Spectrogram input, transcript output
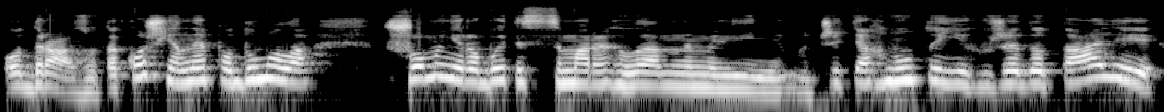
одразу. Також я не подумала, що мені робити з цими регланними лініями, чи тягнути їх вже до талії,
